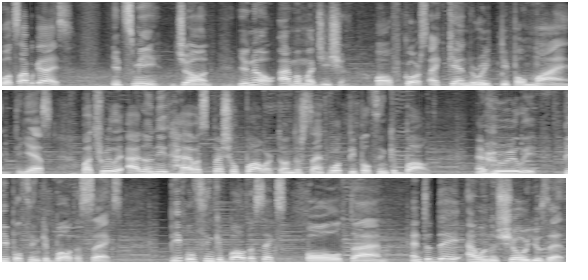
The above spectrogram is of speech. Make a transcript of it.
What's up, guys? It's me, John. You know, I'm a magician. Of course, I can read people's mind, yes, but really, I don't need to have a special power to understand what people think about. And really, people think about a sex. People think about a sex all time. And today, I want to show you that.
